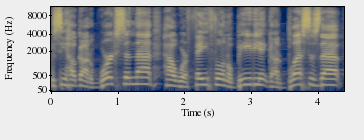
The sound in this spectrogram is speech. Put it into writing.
We see how God works in that, how we're faithful and obedient. God blesses that,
